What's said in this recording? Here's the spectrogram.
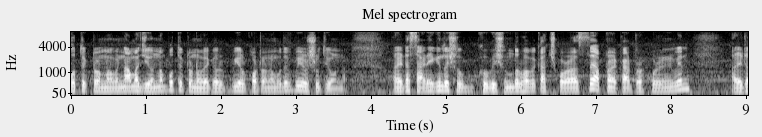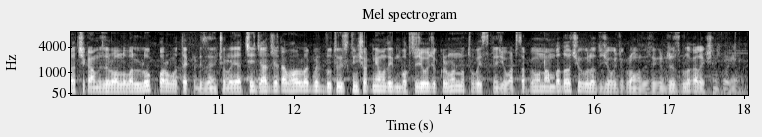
প্রত্যেকটা অন্য হবে নামাজি অন্য প্রত্যেকটা অন্য হবে পিওর কটনের মধ্যে পিওর সুতি অন্য আর এটা সাইডে কিন্তু খুবই সুন্দরভাবে কাজ করা আছে। আপনারা কাট ওয়ার্ক করে নেবেন। আর এটা হচ্ছে কামিজের অল ওভার লুক পরবর্তী একটা ডিজাইন চলে যাচ্ছে। যার যেটা ভালো লাগবে, দ্রুত স্ক্রিনশট নিয়ে আমাদের ইনবক্সে যোগাযোগ করবেন, অথবা স্ক্রিনে যে হোয়াটসঅ্যাপ এবং নাম্বার দেওয়া হচ্ছে ওগুলোতে যোগাযোগ করে আমাদের থেকে ড্রেসগুলো কালেকশন করে নেবেন।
